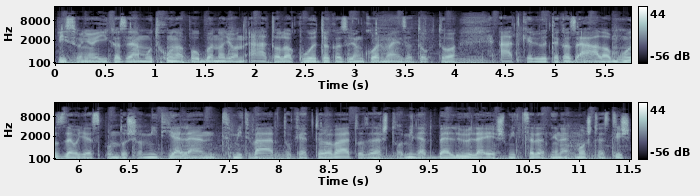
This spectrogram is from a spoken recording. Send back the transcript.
viszonyaik az elmúlt hónapokban nagyon átalakultak az önkormányzatoktól, átkerültek az államhoz, de hogy ez pontosan mit jelent, mit vártok ettől a változástól, mi lett belőle, és mit szeretnének most ezt is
